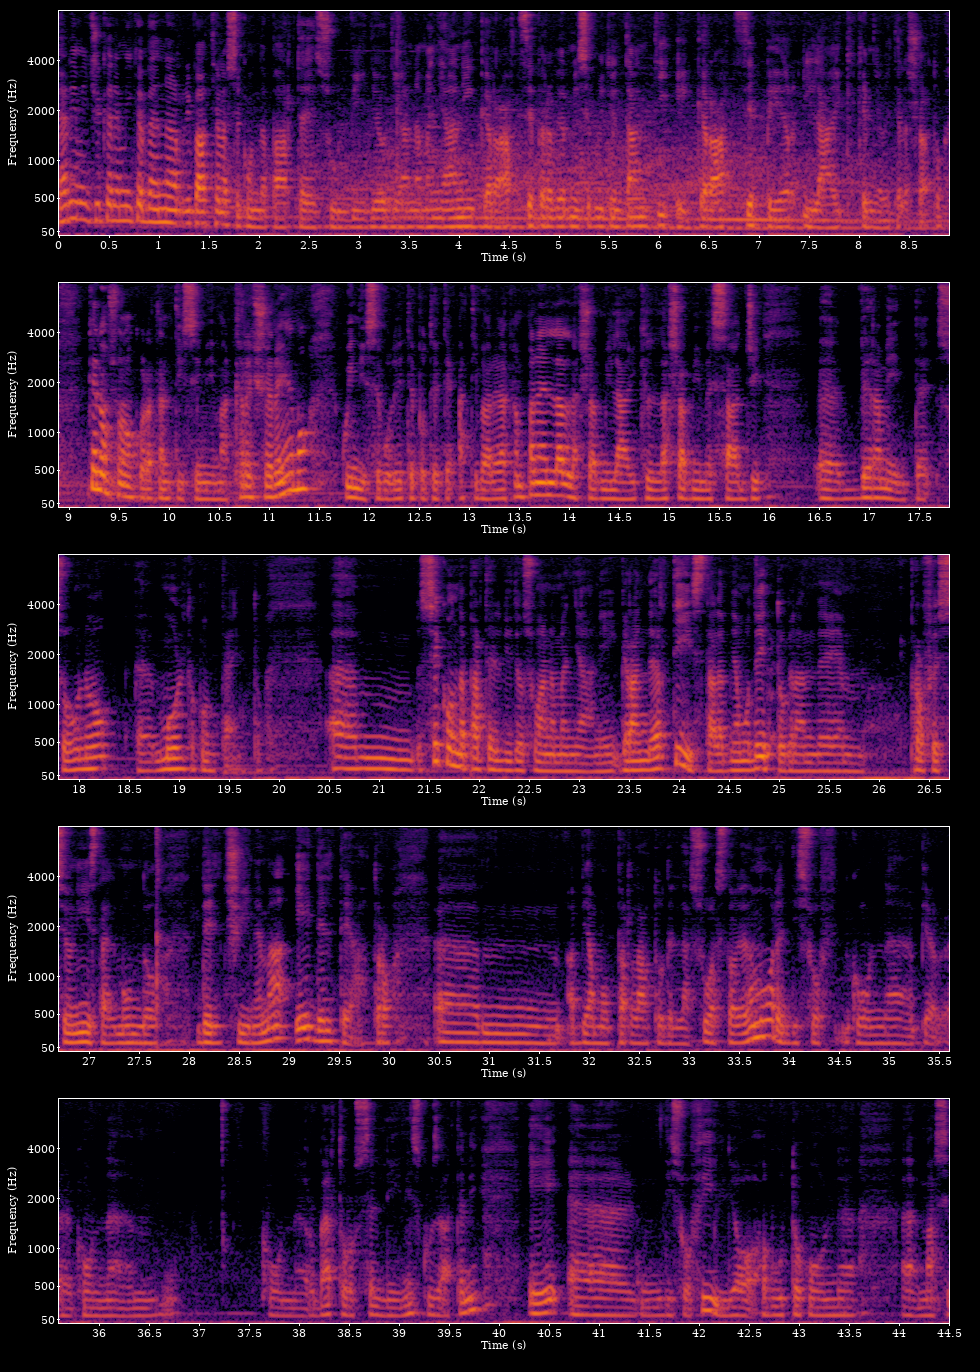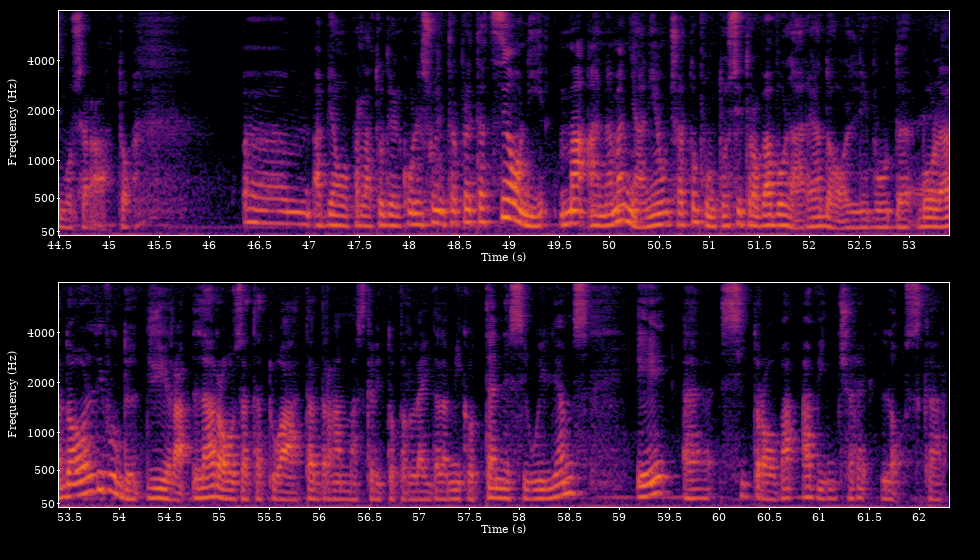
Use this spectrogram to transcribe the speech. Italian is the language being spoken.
Cari amici e cari amiche, ben arrivati alla seconda parte sul video di Anna Magnani. Grazie per avermi seguito in tanti e grazie per i like che mi avete lasciato, che non sono ancora tantissimi, ma cresceremo. Quindi se volete potete attivare la campanella, lasciarmi like, lasciarmi messaggi. Eh, veramente sono eh, molto contento. Um, seconda parte del video su Anna Magnani, grande artista, l'abbiamo detto, grande mm, professionista nel mondo del cinema e del teatro. Um, abbiamo parlato della sua storia d'amore con, uh, con, um, con, Roberto Rossellini, scusatemi, e uh, di suo figlio avuto con uh, Massimo Serato. Um, abbiamo parlato di alcune sue interpretazioni, ma Anna Magnani a un certo punto si trova a volare ad Hollywood. Vola ad Hollywood, gira La rosa tatuata, dramma scritto per lei dall'amico Tennessee Williams, e eh, si trova a vincere l'Oscar.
